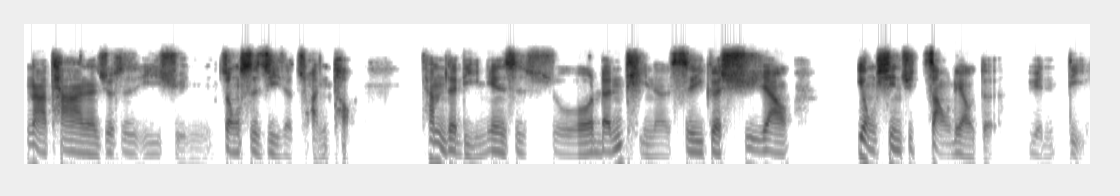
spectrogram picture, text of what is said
那它呢就是依循中世纪的传统，他们的理念是说，人体呢是一个需要用心去照料的园地，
